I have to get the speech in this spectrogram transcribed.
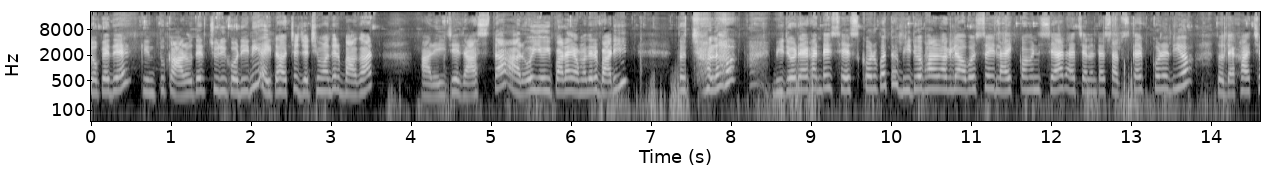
লোকেদের কিন্তু কারোদের চুরি করিনি এইটা হচ্ছে জেঠিমাদের বাগান আর এই যে রাস্তা আর ওই ওই পাড়ায় আমাদের বাড়ি। তো চলো ভিডিওটা এখানটায় শেষ করব। তো ভিডিও ভালো লাগলে অবশ্যই লাইক কমেন্ট শেয়ার আর চ্যানেলটা সাবস্ক্রাইব করে দিও। তো দেখা হচ্ছে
